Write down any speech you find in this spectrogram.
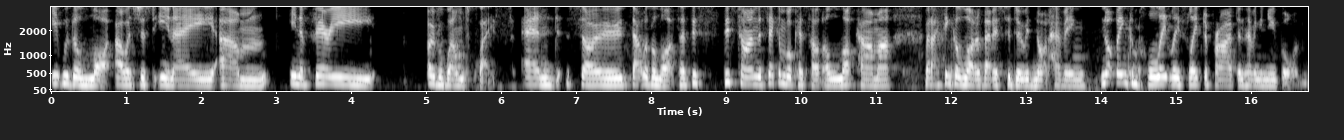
it was a lot. I was just in a um, in a very overwhelmed place. And so that was a lot. So this this time the second book has felt a lot calmer but i think a lot of that is to do with not having not being completely sleep deprived and having a newborn.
